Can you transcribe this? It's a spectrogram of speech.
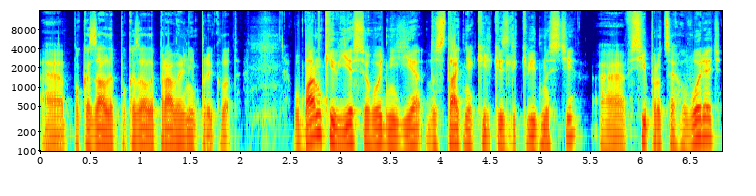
е, показали, показали правильний приклад. У банків є сьогодні є достатня кількість ліквідності. е, Всі про це говорять.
